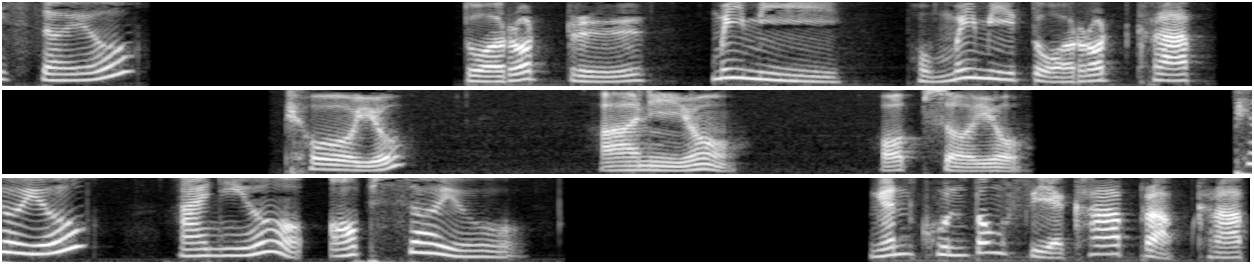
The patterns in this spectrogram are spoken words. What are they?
있어요? ตั๋วรถหรือ ไม่มี ผมไม่มีตั๋วรถครับ 표요? 아니요. 없어요. 표요? 아니요, 없어요. งั้นคุณต้องเสียค่าปรับครับ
